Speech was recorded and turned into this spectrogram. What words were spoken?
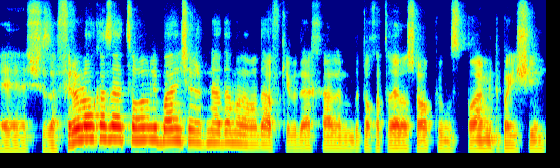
אה, שזה אפילו לא כזה צורם לי בעין שיש בני אדם על המדף, כי בדרך כלל הם בתוך ה trailer של Optimus Prime מתביישים.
